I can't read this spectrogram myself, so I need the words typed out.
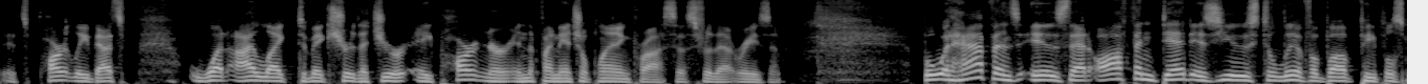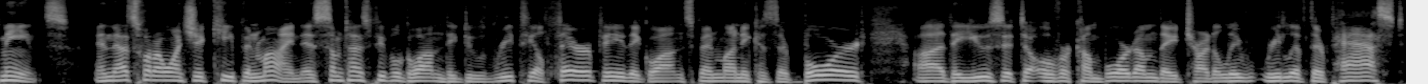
it's partly that's what I like to make sure that you're a partner in the financial planning process for that reason. But what happens is that often debt is used to live above people's means. And that's what I want you to keep in mind. Is sometimes people go out and they do retail therapy. They go out and spend money because they're bored. Uh, they use it to overcome boredom. They try to live, relive their past,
